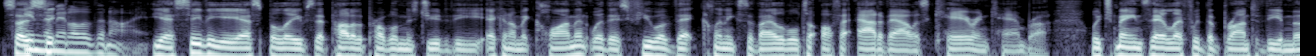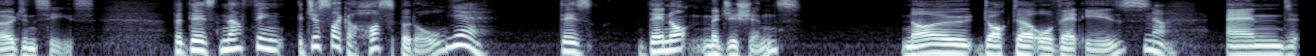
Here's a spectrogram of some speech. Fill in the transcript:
so in si- the middle of the night. Yeah, CVES believes that part of the problem is due to the economic climate where there's fewer vet clinics available to offer out of hours care in Canberra, which means they're left with the brunt of the emergencies. But there's nothing, just like a hospital, Yeah. there's they're not magicians. No doctor or vet is. No. And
